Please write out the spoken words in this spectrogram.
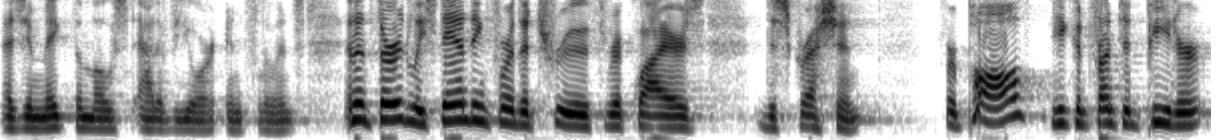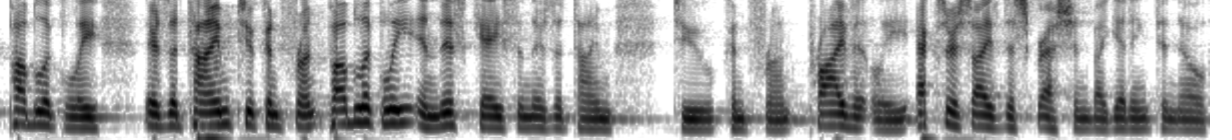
as you make the most out of your influence. And then thirdly, standing for the truth requires discretion. For Paul, he confronted Peter publicly. There's a time to confront publicly in this case, and there's a time to confront privately. Exercise discretion by getting to know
